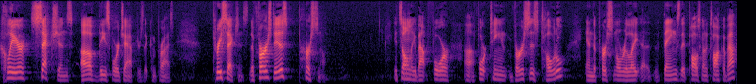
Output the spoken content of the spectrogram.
clear sections of these four chapters that comprise. Three sections. The first is personal. It's only about four, uh, 14 verses total and the personal relate, uh, things that Paul's going to talk about.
